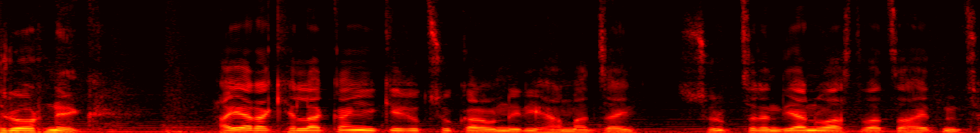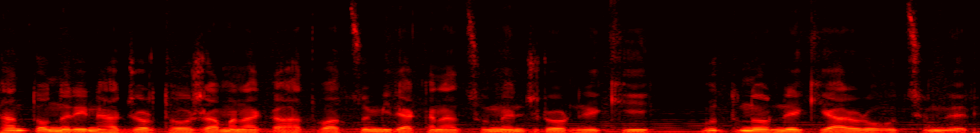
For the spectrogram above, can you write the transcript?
Ջրորնեք Հայ առաքելական եկեղեցու կանոնների համաձայն Սուրբ Ծննդյան ու Աստվածահայտնության տոներին հաջորդող ժամանակահատվածում իրականացում են ջրօրհնեքի ու տնօրհնեքի արարողություններ,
